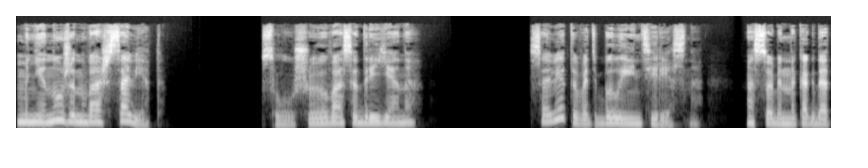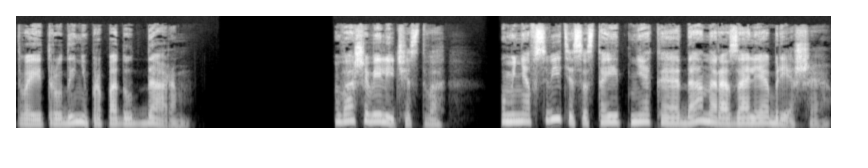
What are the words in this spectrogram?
«Мне нужен ваш совет». «Слушаю вас, Адриена». Советовать было интересно, особенно когда твои труды не пропадут даром. «Ваше Величество, у меня в свите состоит некая Дана Розалия Брешия».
